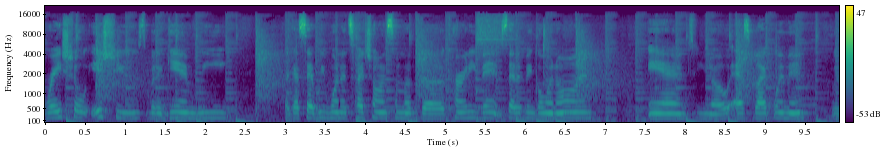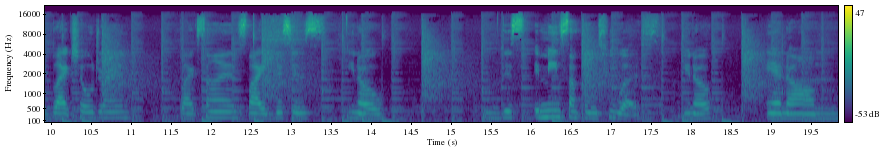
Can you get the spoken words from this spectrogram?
racial issues. But again, we like I said, we want to touch on some of the current events that have been going on. And, you know, as black women with black children, black sons, like this is, you know, this, it means something to us, you know? And um,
